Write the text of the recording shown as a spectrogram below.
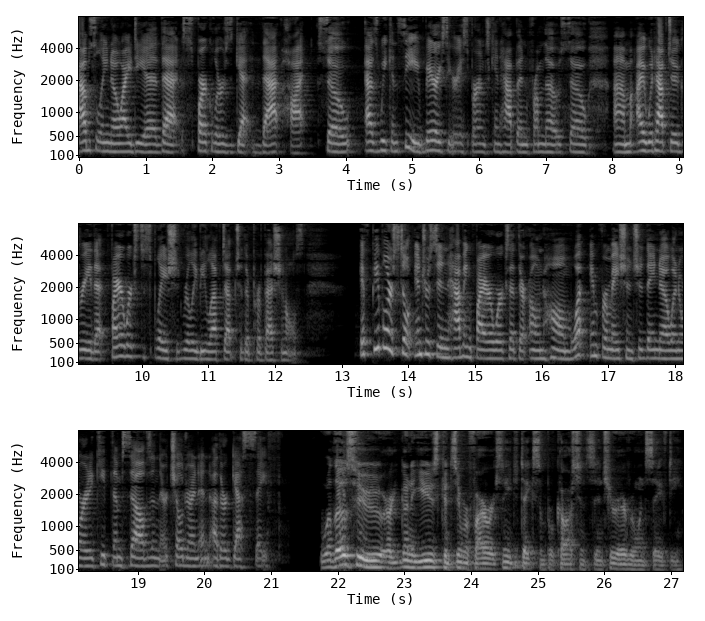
absolutely no idea that sparklers get that hot. So, as we can see, very serious burns can happen from those. So, um, I would have to agree that fireworks displays should really be left up to the professionals. If people are still interested in having fireworks at their own home, what information should they know in order to keep themselves and their children and other guests safe? Well, those who are going to use consumer fireworks need to take some precautions to ensure everyone's safety.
